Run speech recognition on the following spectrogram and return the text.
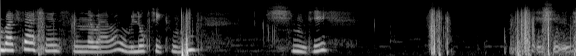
Arkadaşlar şimdi sizinle beraber vlog çekiyorum. Şimdi şimdi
